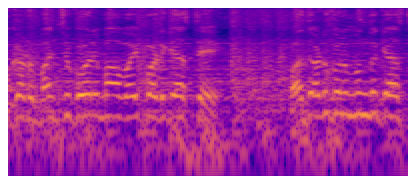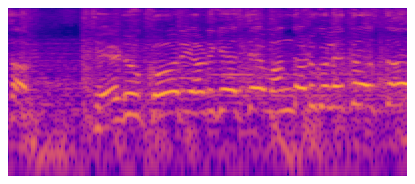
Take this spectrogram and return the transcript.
ఒకడు మంచి కోరి మా వైపు అడుగేస్తే పది అడుగులు ముందుకేస్తాం. చెడు కోరి అడుగేస్తే వంద అడుగులు ఎదురొస్తాం.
